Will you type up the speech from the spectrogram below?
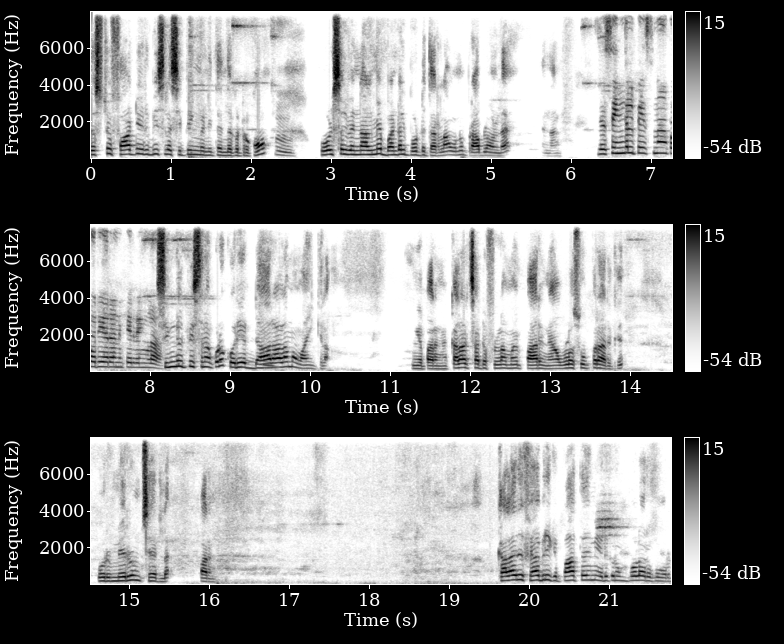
ஜஸ்ட் ஃபார்ட்டி ருபீஸில் ஷிப்பிங் பண்ணி தந்துக்கிட்டு இருக்கோம். ஹோல்சேல் வேணாலுமே பண்டல் போட்டு தரலாம் ஒன்றும் ப்ராப்ளம் இல்லை. இந்தாங்க. இது சிங்கிள் பீஸ்னா கொரியர் அனுப்பிடுறீங்களா? சிங்கிள் பீஸ்னா கூட கொரியர் தாராளமாக வாங்கிக்கலாம். இங்கே பாருங்கள் கலர் சார்ட்டு ஃபுல்லாக பாருங்கள் அவ்வளோ சூப்பராக இருக்குது ஒரு மெரூன் ஷேடில் பாருங்கள் கலரு ஃபேப்ரிக்கை பார்த்ததுமே எடுக்கணும் போல் இருக்கும். ஒரு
